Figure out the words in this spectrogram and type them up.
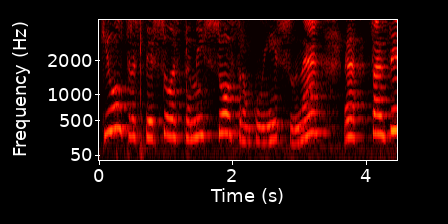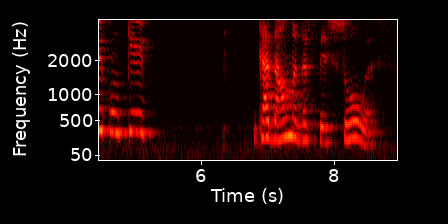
que outras pessoas também sofram com isso, né? É, fazer com que cada uma das pessoas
